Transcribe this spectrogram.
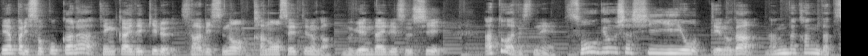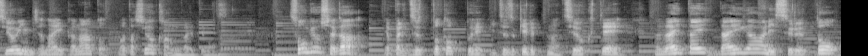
でやっぱりそこから展開できるサービスの可能性っていうのが無限大ですし、あとはですね、創業者 CEO っていうのがなんだかんだ強いんじゃないかなと私は考えてます。創業者がやっぱりずっとトップで居続けるっていうのは強くて、大体代替わりすると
